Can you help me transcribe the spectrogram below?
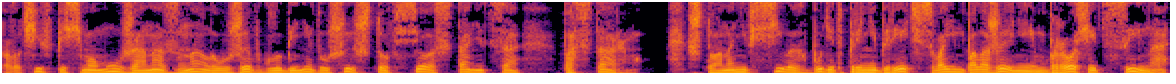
Получив письмо мужа, она знала уже в глубине души, что все останется по-старому что она не в силах будет пренебречь своим положением, бросить сына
